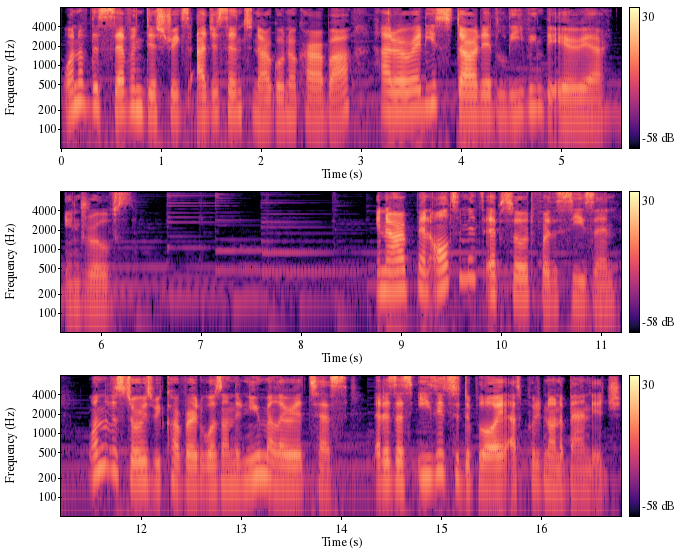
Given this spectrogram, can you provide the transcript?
one of the seven districts adjacent to Nagorno Karabakh had already started leaving the area in droves. In our penultimate episode for the season, one of the stories we covered was on the new malaria test that is as easy to deploy as putting on a bandage.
